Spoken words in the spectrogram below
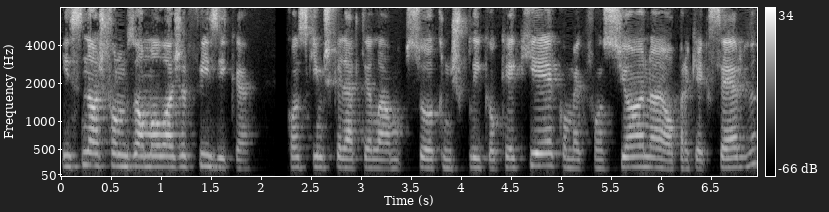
E se nós formos a uma loja física conseguimos, se calhar, ter lá uma pessoa que nos explica o que é que é, como é que funciona ou para que é que serve.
